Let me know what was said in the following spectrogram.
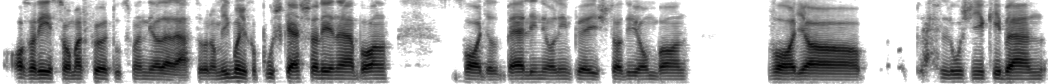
az a rész, ahol már föl tudsz menni a lelátóra. Míg mondjuk a Puskás arénában, vagy a berlini olimpiai stadionban vagy a Luzsnyikiben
